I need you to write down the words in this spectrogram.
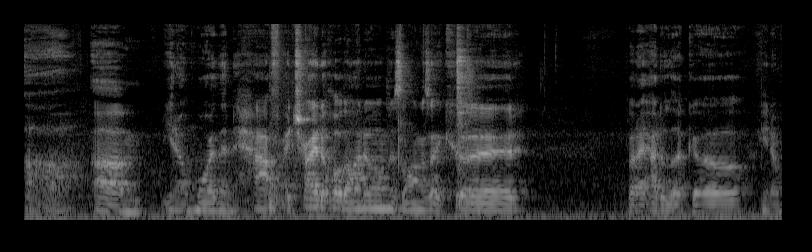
Oh, Um, you know, more than half. I tried to hold on to them as long as I could, but I had to let go. You know,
